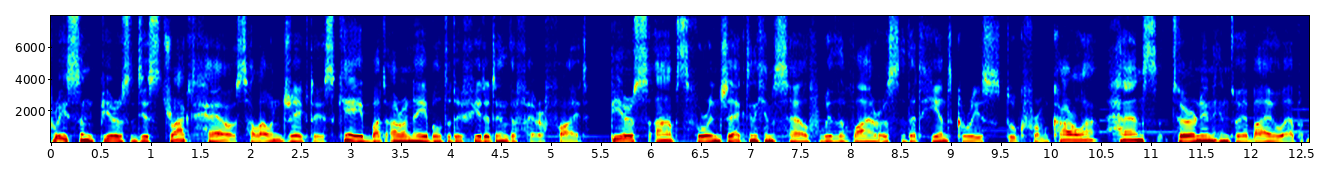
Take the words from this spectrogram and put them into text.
Chris and Pierce distract Haos, allowing Jake to escape, but are unable to defeat it in the fair fight. Pierce opts for injecting himself with the virus that he and Chris took from Carla, hence turning into a bioweapon.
